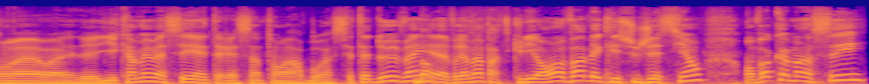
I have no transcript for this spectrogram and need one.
Ouais, ouais. Il est quand même assez intéressant, ton arbois. C'était deux vins Bon. euh, vraiment particuliers. On va avec les suggestions. On va commencer,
